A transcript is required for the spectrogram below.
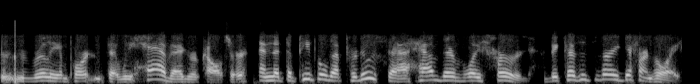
really important that we have agriculture and that the people that produce that have their voice heard because it's a very different voice.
